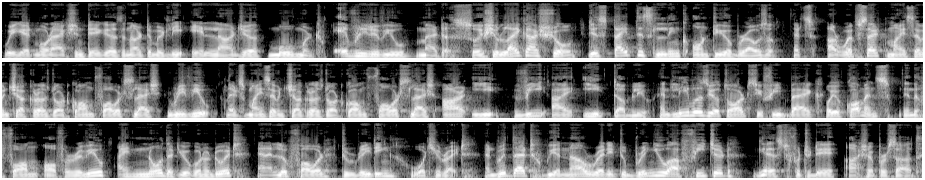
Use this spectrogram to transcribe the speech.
we get more action takers, and ultimately a larger movement. Every review matters. So if you like our show, just type this link onto your browser. That's our website, my7chakras.com forward slash review. That's my7chakras.com forward slash R E V I E W. And leave us your thoughts, your feedback, or your comments in the form of a review. I know that you're going to do it, and I look forward to reading what you write. And with that, we are now ready to bring you our featured guest for today, Asha Prasad.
